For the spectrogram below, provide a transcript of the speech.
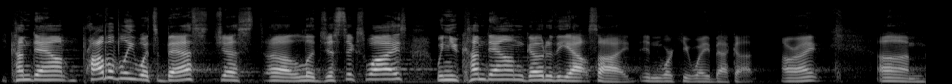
you come down, probably what's best, just uh, logistics wise, when you come down, go to the outside and work your way back up. All right? Um,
